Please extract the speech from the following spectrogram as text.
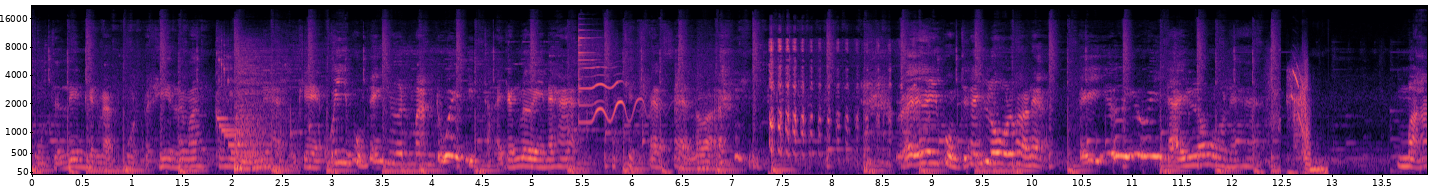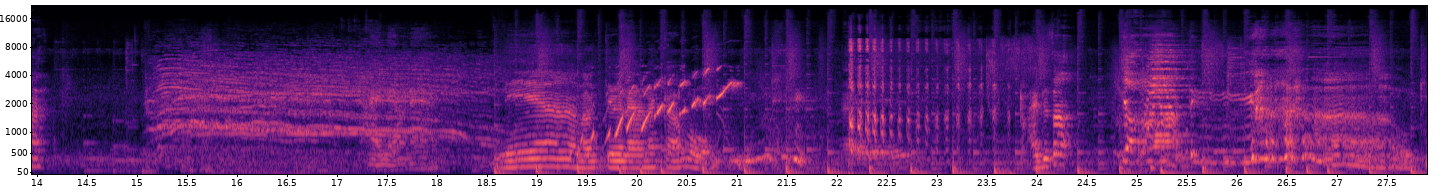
คงจะเล่นกันแบบหมดประเทศแล้วมั้งก็ไม่รู้แน่โอเคอุ้ยผมได้เงินมาด้วยดีใจจังเลยนะฮะเจ็ดแปดแสนแล้วอะ เอ้ยผมจะได้โล่หรือเปล่าเนี่ยเอ้ยเอ้ยเอ้ยได้โล่นะฮะ มาได้แล้วนะเนี่ยเราเจอแล้วนะครับผมไอ้จะต้องยอดตีโอเค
